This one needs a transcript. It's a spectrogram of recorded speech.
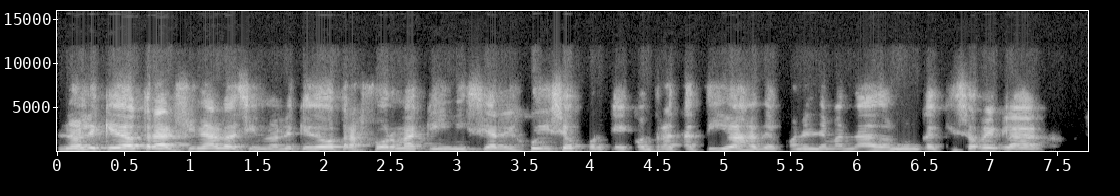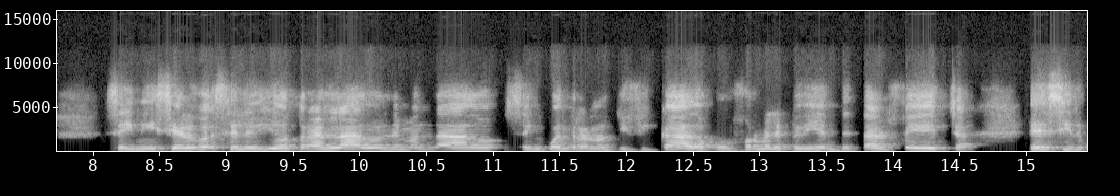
no le queda otra, al final va a decir, no le quedó otra forma que iniciar el juicio porque con tratativas con el demandado nunca quiso arreglar. Se inicia el, se le dio traslado al demandado, se encuentra notificado conforme el expediente tal fecha, es decir,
